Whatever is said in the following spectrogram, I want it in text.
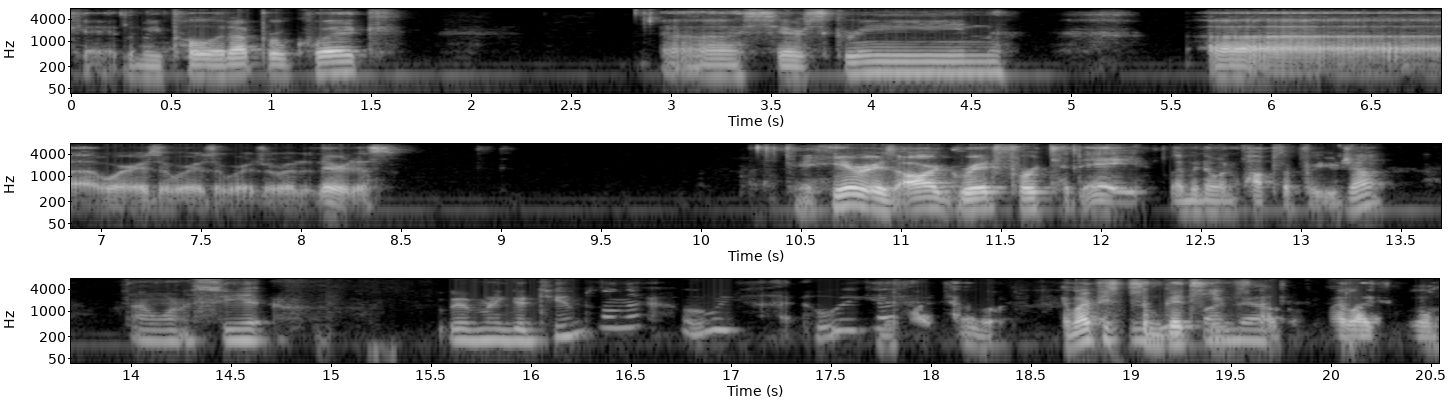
Okay, let me pull it up real quick. Uh, share screen. Uh, where is it? Where is it? Where is it? Where is it? There it is. Okay, here is our grid for today. Let me know when it pops up for you, John. I want to see it. We have any good teams on there? Who we got? Who we got? There might be some good teams. I like them.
